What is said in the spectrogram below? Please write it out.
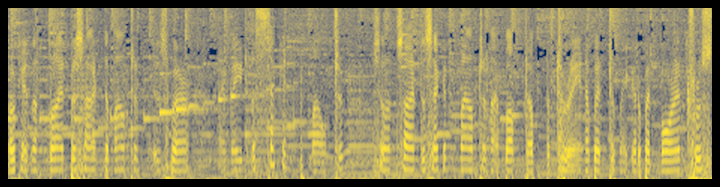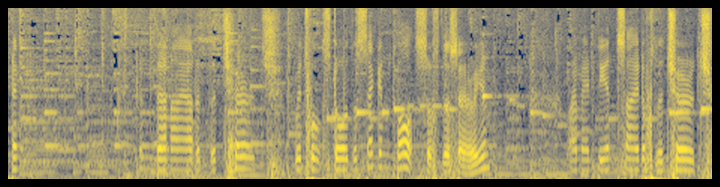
Okay, then right beside the mountain is where I made a second mountain. So inside the second mountain I bumped up the terrain a bit to make it a bit more interesting. And then I added the church, which will store the second boss of this area. I made the inside of the church,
